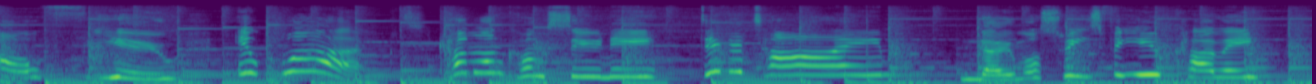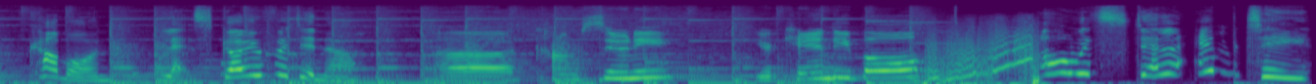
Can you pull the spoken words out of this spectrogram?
Oh, phew. It worked. Come on, Kongsuni. Dinner time. No more sweets for you, Chloe. Come on, let's go for dinner. Uh, Kongsuni, your candy bowl? Oh, it's still empty.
